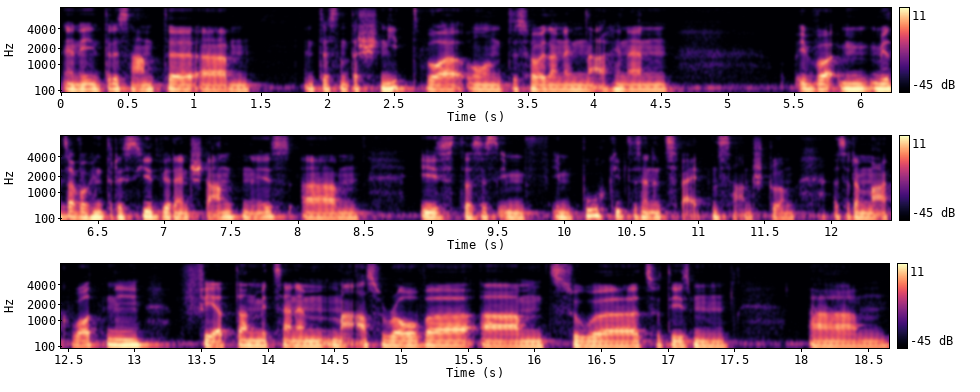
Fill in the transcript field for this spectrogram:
eine interessante, ähm, interessanter Schnitt war und das habe ich dann im Nachhinein war, mir jetzt einfach interessiert, wie er entstanden ist, ähm, ist, dass es im, im Buch gibt es einen zweiten Sandsturm. Also der Mark Watney fährt dann mit seinem Mars Rover ähm, zur, zu diesem ähm,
